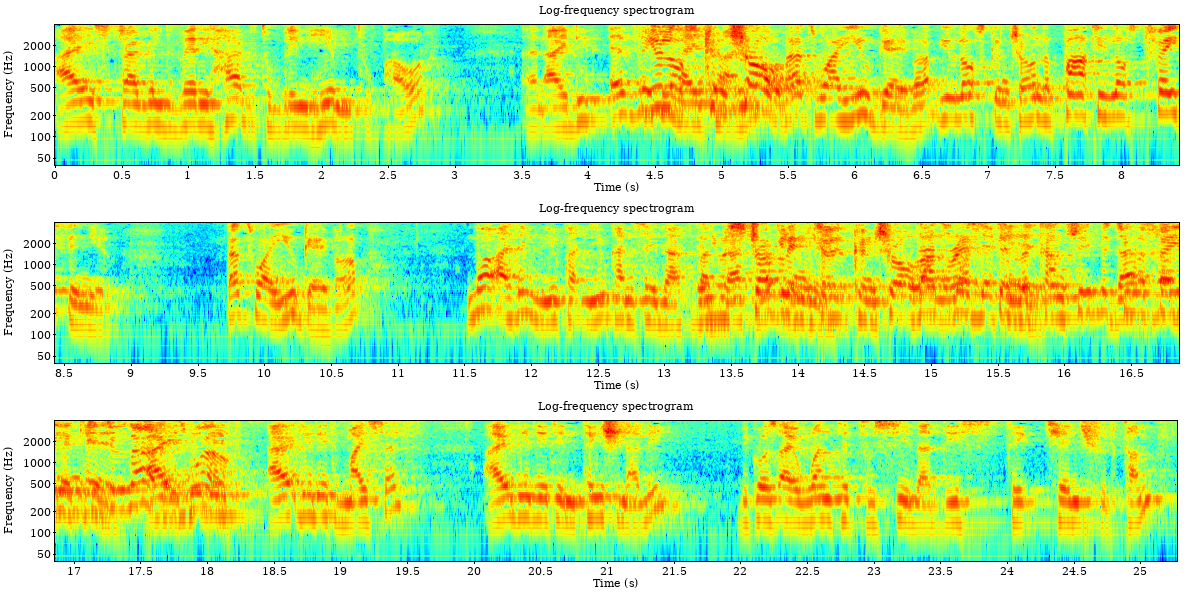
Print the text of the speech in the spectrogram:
I struggled very hard to bring him to power, and I did everything you lost I can. control. That's why you gave up. You lost control and the party lost faith in you. That's why you gave up. No, I think you can you can say that. But you were struggling to control That's unrest in the country, but you were failing to do that I as well. It, I did it myself. I did it intentionally because I wanted to see that this thi- change should come.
